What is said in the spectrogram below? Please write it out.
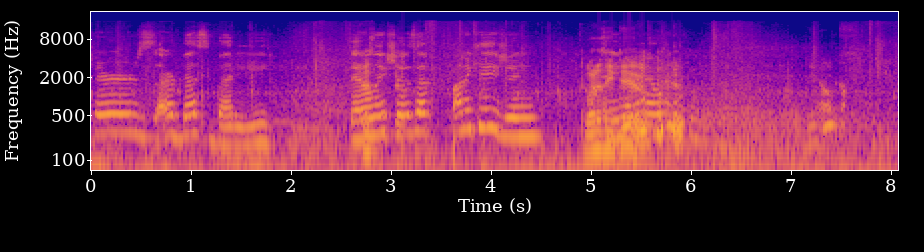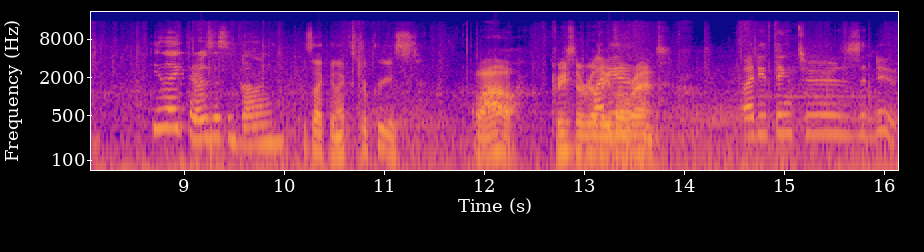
Cheers, our best buddy. That Just- only shows up on occasion. What does he and you never do? He like throws us a bone. He's like an extra priest. Wow, priests are really low you- rent. Why do you think Tyr's a dude?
